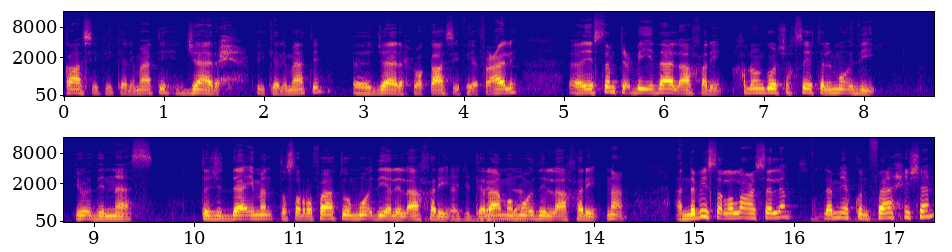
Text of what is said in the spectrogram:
قاسي في كلماته، جارح في كلماته، آه، جارح وقاسي في أفعاله، آه، يستمتع بإيذاء الآخرين، خلونا نقول شخصية المؤذي يؤذي الناس. تجد دائما تصرفاته مؤذية للآخرين، تجد كلامه. مؤذي للآخرين، نعم. النبي صلى الله عليه وسلم لم يكن فاحشا.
